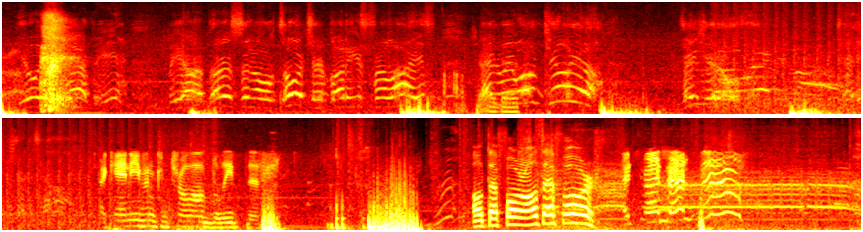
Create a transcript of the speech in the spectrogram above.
You and be our personal torture buddies for life, I'll try and we this. won't kill you. Take it over. Take your time. I can't even control Alt delete this. Alt F4, Alt F4. I tried that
